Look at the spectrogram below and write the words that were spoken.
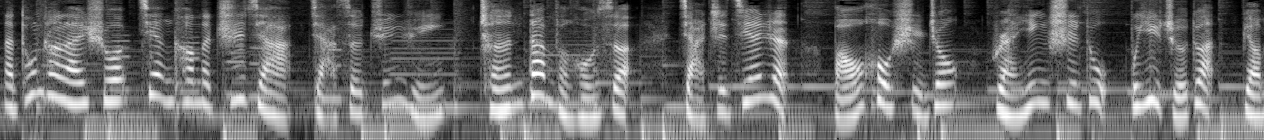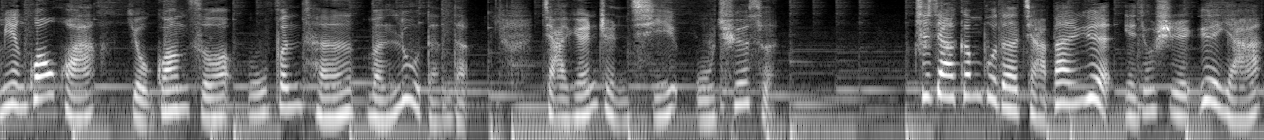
那通常来说，健康的指甲甲色均匀，呈淡粉红色，甲质坚韧，薄厚适中，软硬适度，不易折断，表面光滑，有光泽，无分层、纹路等等，甲缘整齐，无缺损。指甲根部的甲半月，也就是月牙，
